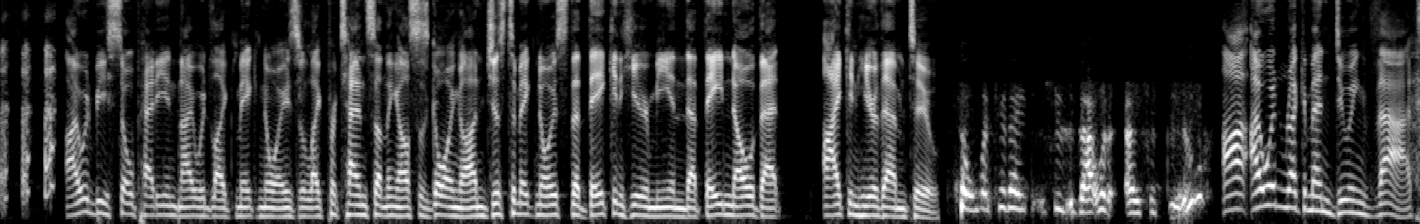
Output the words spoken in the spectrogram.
I would be so petty and I would like make noise or like pretend something else is going on just to make noise so that they can hear me and that they know that I can hear them too. so. What should I? Should, is that what I should do? Uh, I wouldn't recommend doing that.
